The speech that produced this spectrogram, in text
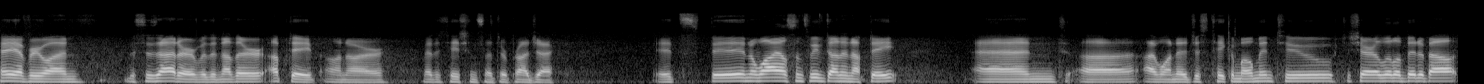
Hey everyone, this is Adder with another update on our Meditation Center project. It's been a while since we've done an update and uh, I want to just take a moment to, to share a little bit about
